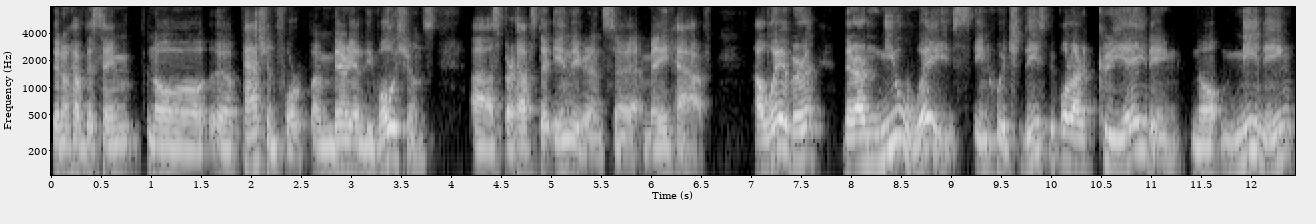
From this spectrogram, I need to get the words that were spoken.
they don't have the same you know, uh, passion for Marian devotions as perhaps the immigrants may have. However, there are new ways in which these people are creating you know, meaning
